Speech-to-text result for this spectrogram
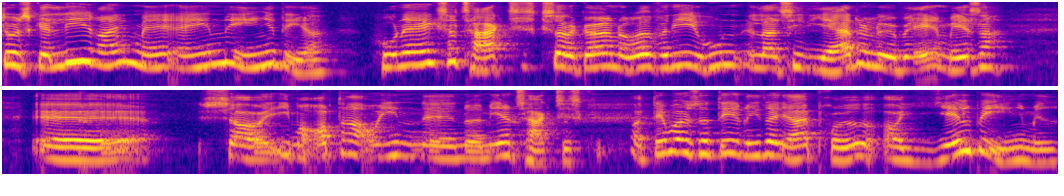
Du skal lige regne med, at hende Inge der, hun er ikke så taktisk, så der gør noget, fordi hun lader sit hjerte løbe af med sig. Øh, så I må opdrage hende øh, noget mere taktisk. Og det var jo så det, Rita og jeg prøvede at hjælpe Inge med.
